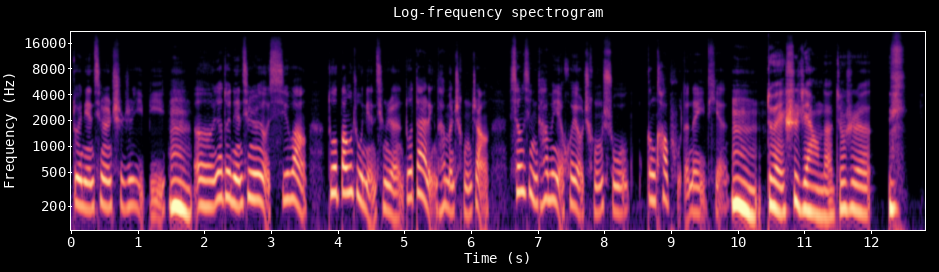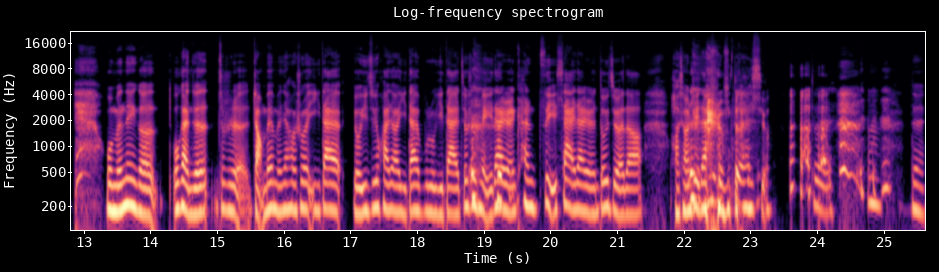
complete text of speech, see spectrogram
对年轻人嗤之以鼻。嗯，嗯、呃，要对年轻人有希望。多帮助年轻人，多带领他们成长，相信他们也会有成熟、更靠谱的那一天。嗯，对，是这样的。就是 我们那个，我感觉就是长辈们家会说，一代有一句话叫“一代不如一代”，就是每一代人 看自己下一代人都觉得好像这代人 不太行。对，嗯，对，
